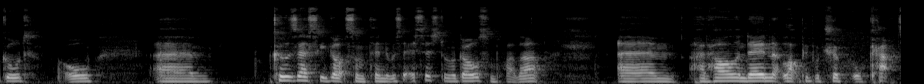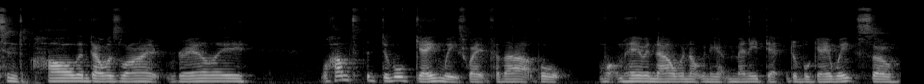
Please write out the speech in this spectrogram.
good at all. Um, Kulusevski got something. It was an assist or a goal, something like that. Um, I had Haaland in. A lot of people triple captained Haaland. I was like, really? What happened to the double game weeks? Wait for that. But what I'm hearing now, we're not going to get many double game weeks. So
